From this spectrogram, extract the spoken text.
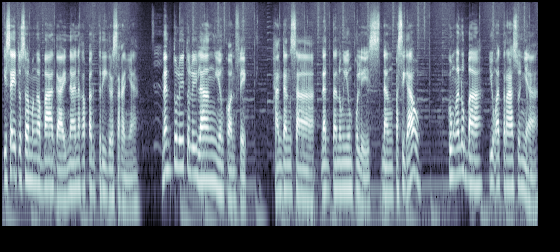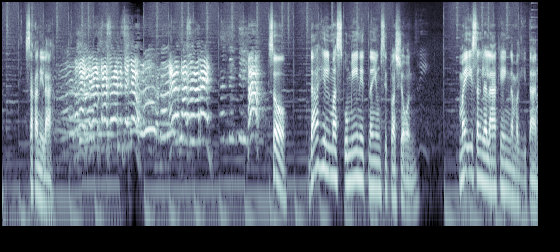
Isa ito sa mga bagay na nakapag-trigger sa kanya. Nagtuloy-tuloy lang yung conflict hanggang sa nagtanong yung pulis ng pasigaw kung ano ba yung atraso niya sa kanila. So, dahil mas uminit na yung sitwasyon, may isang lalaking namagitan.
